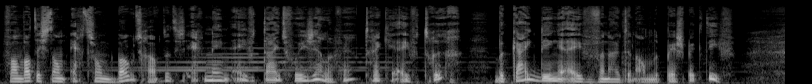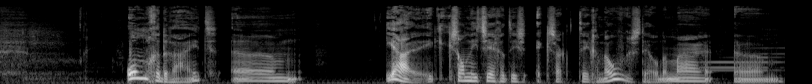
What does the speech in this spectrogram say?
Van wat is dan echt zo'n boodschap? Dat is echt neem even tijd voor jezelf. Hè? Trek je even terug. Bekijk dingen even vanuit een ander perspectief. Omgedraaid, um, ja, ik, ik, zal niet zeggen het is exact tegenovergestelde, maar um,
